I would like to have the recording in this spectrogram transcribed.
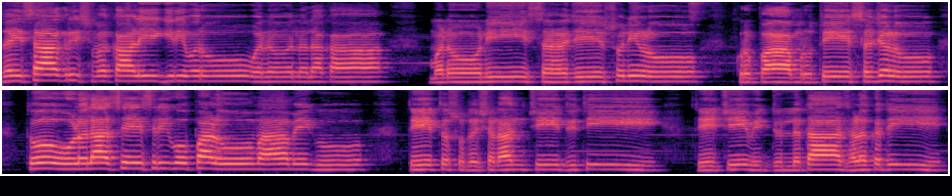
जैसा ग्रीष्मकाळी गिरीवरू वनवनलका मनोनी सहजे सुनिळू कृपामृते सजळो. तो ओळलासे श्री गोपाळू महामेघू तेत सुदर्शनांची द्विती. तेची विद्युल्लता झळकती.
